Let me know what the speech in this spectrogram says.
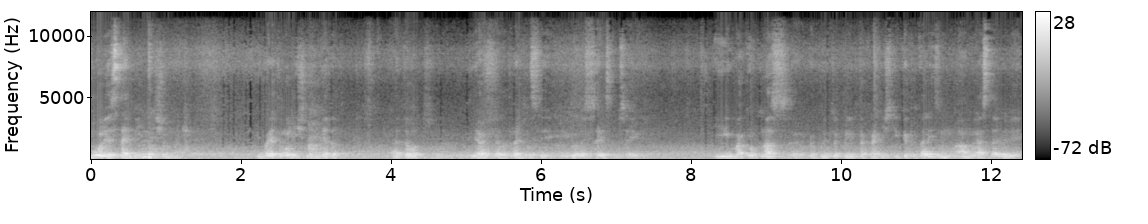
более стабильны, чем наши. И поэтому личный метод, это вот, я когда-то родился и вырос в Советском Союзе. И вокруг нас какой-то клептократический капитализм, а мы оставили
